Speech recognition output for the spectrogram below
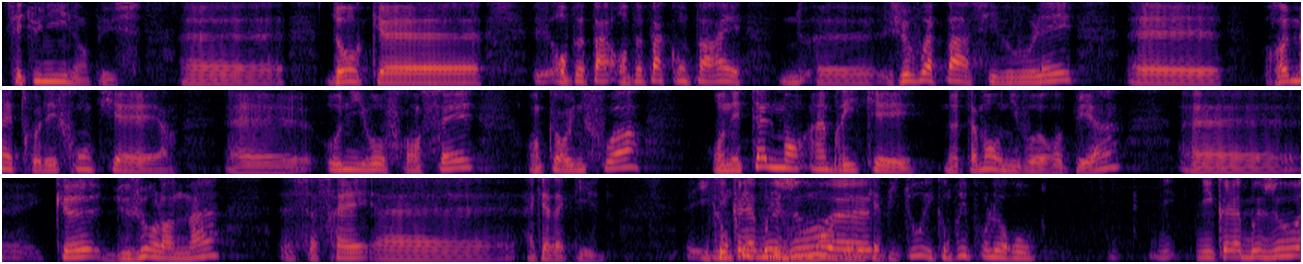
C'est une île en plus. Euh, donc, euh, on ne peut pas comparer. je ne vois pas, si vous voulez, remettre les frontières au niveau français. Encore une fois, on est tellement imbriqué, notamment au niveau européen, euh, que du jour au lendemain, ça serait euh, un cataclysme. Y compris pour les de capitaux, y compris pour l'euro. Nicolas Bouzou,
